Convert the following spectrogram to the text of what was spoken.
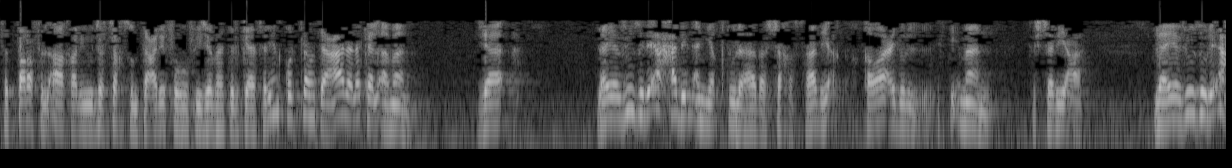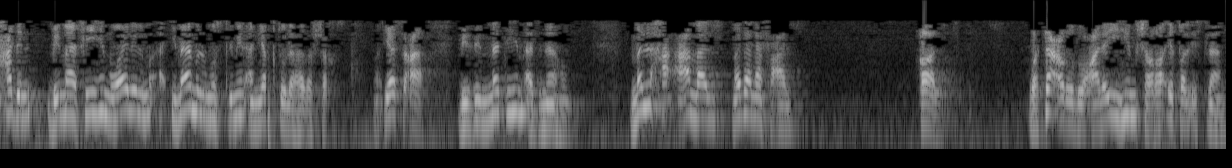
في الطرف الآخر يوجد شخص تعرفه في جبهة الكافرين قلت له تعال لك الأمان. جاء. لا يجوز لأحد أن يقتل هذا الشخص. هذه قواعد الاستئمان في الشريعة. لا يجوز لأحد بما فيهم ولإمام المسلمين أن يقتل هذا الشخص. يسعى بذمتهم أدناهم. ما العمل ماذا نفعل؟ قال وتعرض عليهم شرائط الإسلام.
